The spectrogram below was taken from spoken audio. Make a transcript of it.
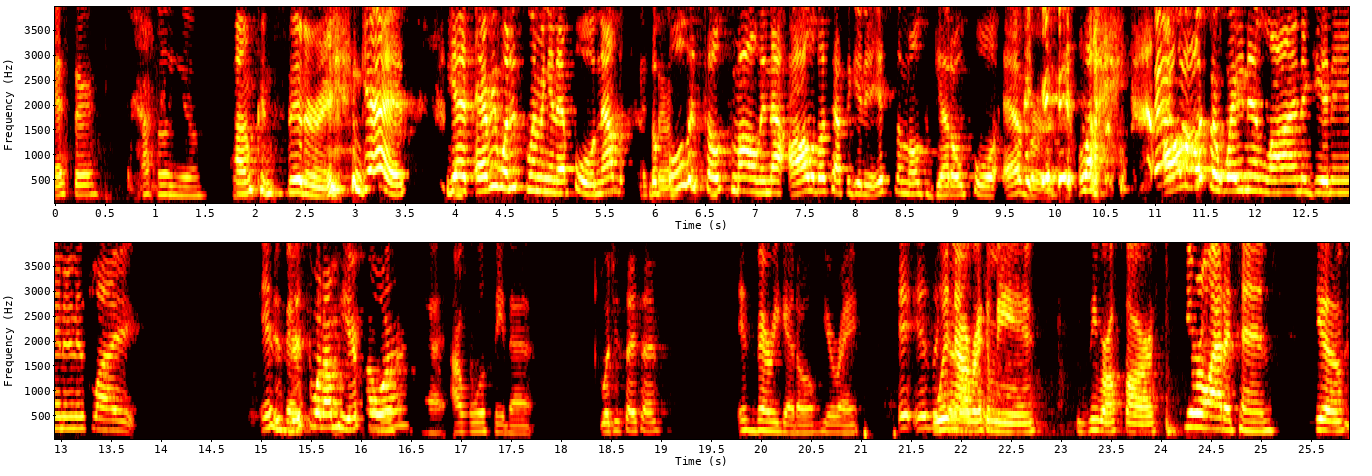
Esther. I feel you. I'm considering. yes. Yes, everyone is swimming in that pool. Now the, the pool is so small and now all of us have to get in. It's the most ghetto pool ever. like all of us are waiting in line to get in and it's like, is this what I'm ghetto. here I will for? I will say that. What'd you say, Tay? It's very ghetto. You're right. It is a Would not pool. recommend. Zero stars. Zero out of ten. Yeah.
